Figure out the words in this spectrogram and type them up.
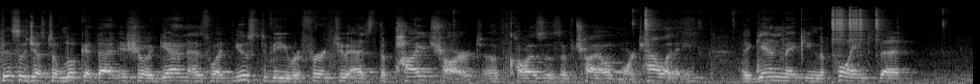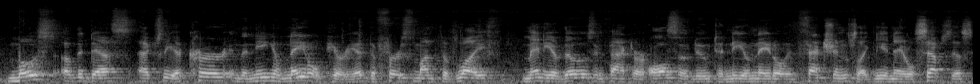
This is just to look at that issue again as what used to be referred to as the pie chart of causes of child mortality. Again, making the point that most of the deaths actually occur in the neonatal period, the first month of life. Many of those, in fact, are also due to neonatal infections like neonatal sepsis.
